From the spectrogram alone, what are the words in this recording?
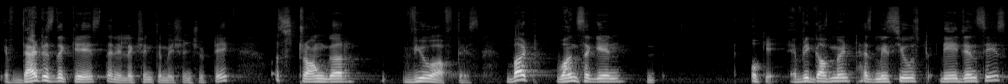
If that is the case then election commission should take a stronger view of this. But once again okay, every government has misused the agencies,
